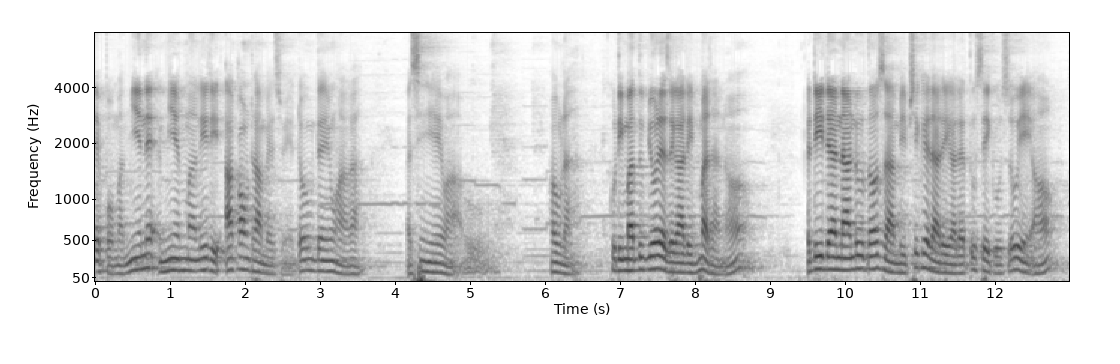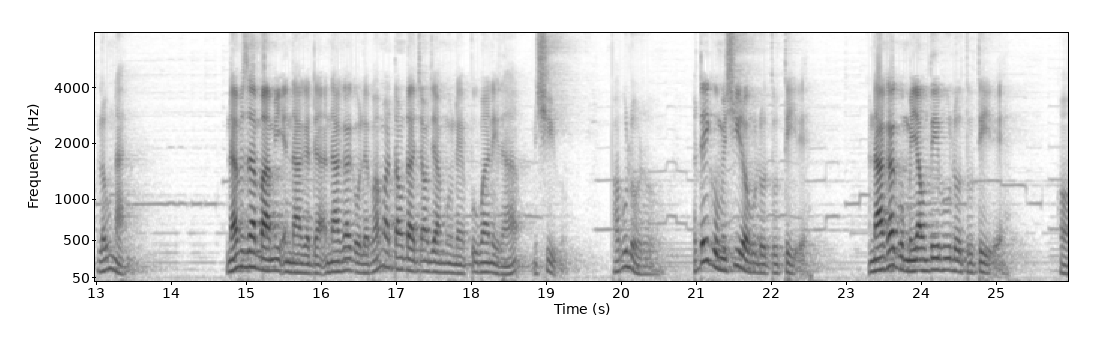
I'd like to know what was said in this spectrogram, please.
ရဲ့ပုံမှာမြင်တဲ့အမြင်မှန်လေးတွေအကောင့်ထားမယ်ဆိုရင်တုံးတန်ယုံဟာကအစင်ရဲပါဘူးဟုတ်လားခုဒီမှာသူပြောတဲ့စကားလေးမှတ်တာနော်အတိတဏနာနုသောစာမိဖြစ်ခဲ့တာတွေကလည်းသူ့စိတ်ကိုစိုးရင်အောင်လုံးနိုင်နဗဇပါမိအနာဂတအနာဂတ်ကိုလည်းဘာမှတောင့်တကြောင်ကြမှုနဲ့ပူပန်းနေတာမရှိဘူးဘာဘူးလို့တော့အတိတ်ကိုမရှိတော့ဘူးလို့သူသိတယ်အနာဂတ်ကိုမရောက်သေးဘူးလို့သူသိတယ် ဟော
